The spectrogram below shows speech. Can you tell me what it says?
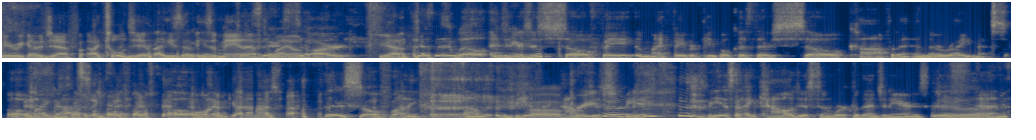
here we go, Jeff. I told you he's a, he's a man after my own so, heart. Yeah. Because well, engineers are so fa- my favorite people because they're so confident in their rightness. Oh my gosh. oh my gosh. They're so funny. Um, be a oh, psychologist. Be a, be a psychologist and work with engineers. And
